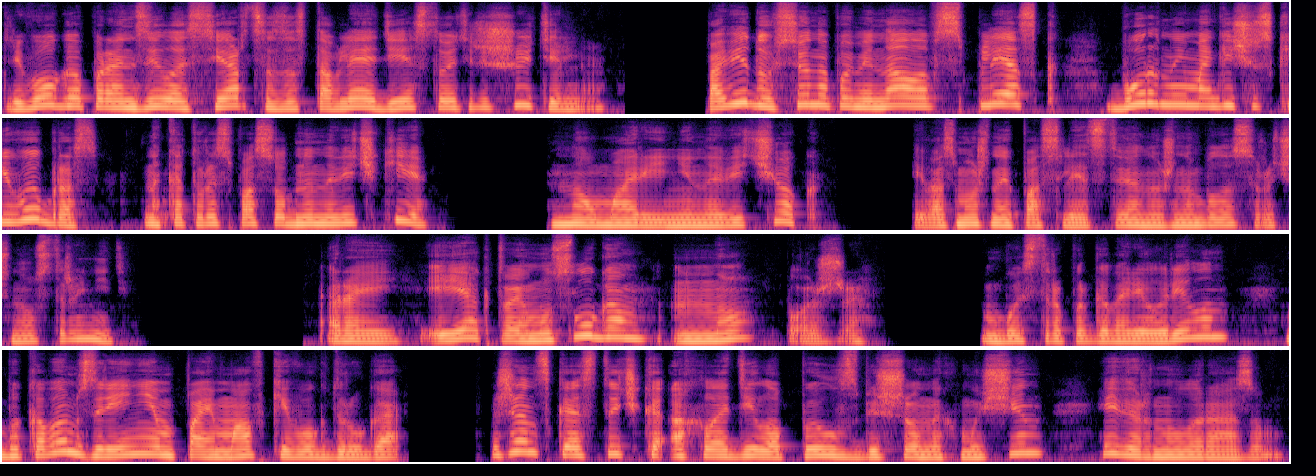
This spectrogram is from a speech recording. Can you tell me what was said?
Тревога пронзила сердце, заставляя действовать решительно. По виду все напоминало всплеск, бурный магический выброс, на который способны новички. Но Мари не новичок, и возможные последствия нужно было срочно устранить. «Рэй, и я к твоим услугам, но позже», — быстро проговорил Рилан, боковым зрением поймав кивок друга. Женская стычка охладила пыл взбешенных мужчин и вернула разум.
